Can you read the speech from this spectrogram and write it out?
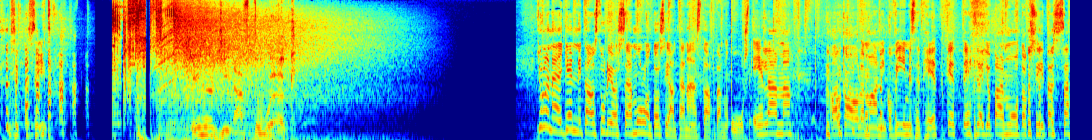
sitten siitä. Energy After Work. Julena ja Jenni täällä studiossa ja mulla on tosiaan tänään startannut uusi elämä. Alkaa olemaan niin viimeiset hetket tehdä jotain muutoksia tässä.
